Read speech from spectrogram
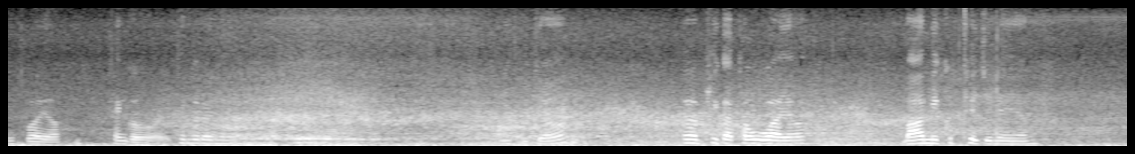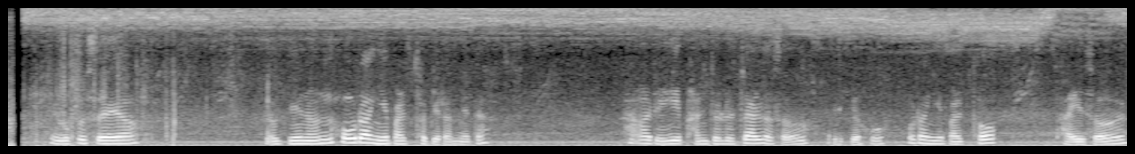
이뻐요 탱글 탱글하니 이쁘죠 어, 비가 더 와요 마음이 급해지네요 이거 보세요 여기는 호랑이 발톱이랍니다 항아리 반절로 잘라서 이렇게 호, 호랑이 발톱 바이솔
